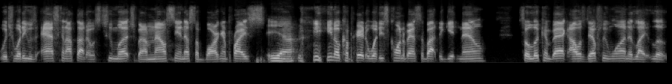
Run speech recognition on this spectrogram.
which what he was asking, I thought that was too much, but I'm now seeing that's a bargain price. Yeah. you know, compared to what these cornerbacks about to get now. So looking back, I was definitely one that like, look,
